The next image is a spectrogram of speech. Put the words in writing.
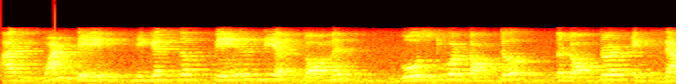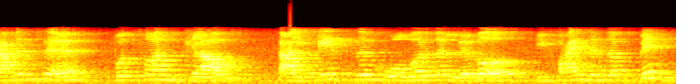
and one day he gets a pain in the abdomen goes to a doctor, the doctor examines him, puts on gloves, palpates him over the liver, he finds there's a big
